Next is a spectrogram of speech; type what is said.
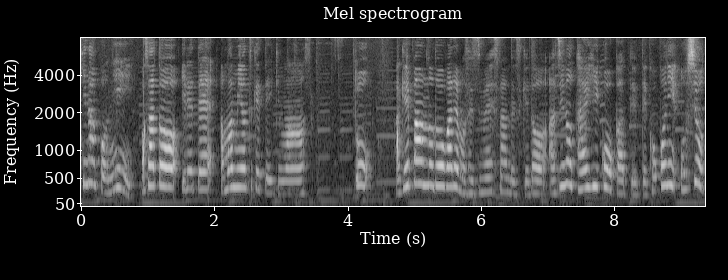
きな粉にお砂糖を入れて甘みをつけていきます。と揚げパンの動画でも説明したんですけど味の対比効果って言ってここにお塩ちょっ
